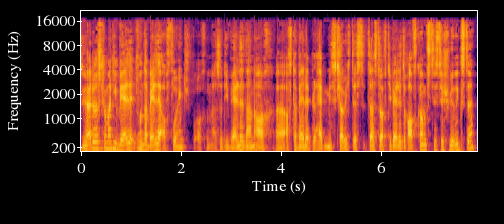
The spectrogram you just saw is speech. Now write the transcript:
Ja, du hast schon mal die Welle, von der Welle auch vorhin gesprochen. Also die Welle dann auch äh, auf der Welle bleiben ist, glaube ich, das, dass du auf die Welle draufkommst, ist das Schwierigste.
